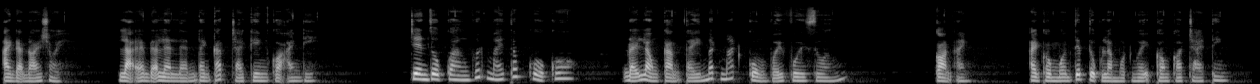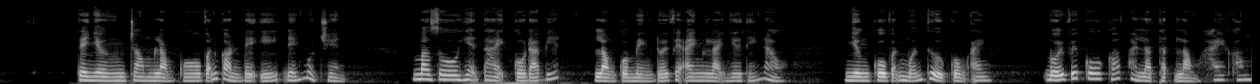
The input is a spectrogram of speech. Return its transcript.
Anh đã nói rồi, là em đã lén lén đánh cắp trái kim của anh đi. Trên dục quang vứt mái tóc của cô, đáy lòng cảm thấy mất mát cùng với vui xuống. Còn anh, anh không muốn tiếp tục là một người không có trái tim. Thế nhưng trong lòng cô vẫn còn để ý đến một chuyện. Mặc dù hiện tại cô đã biết lòng của mình đối với anh lại như thế nào, nhưng cô vẫn muốn thử cùng anh. Đối với cô có phải là thật lòng hay không?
